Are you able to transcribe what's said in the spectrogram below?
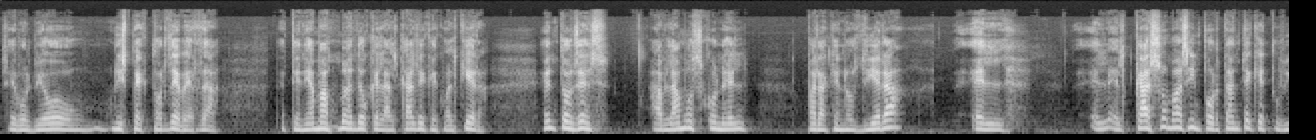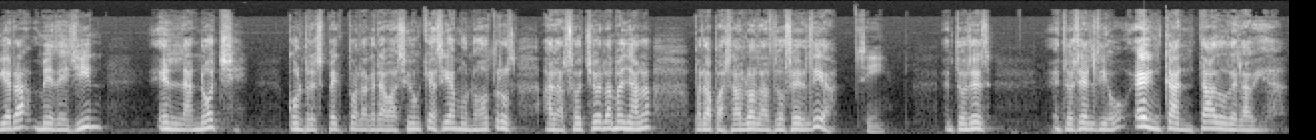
se volvió un, inspector de verdad. Tenía más mando que el alcalde, que cualquiera. Entonces, hablamos con él para que nos diera el, el, el caso más importante que tuviera Medellín en la noche con respecto a la grabación que hacíamos nosotros a las 8 de la mañana para pasarlo a las 12 del día. Sí. Entonces, entonces él dijo, encantado de la vida,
